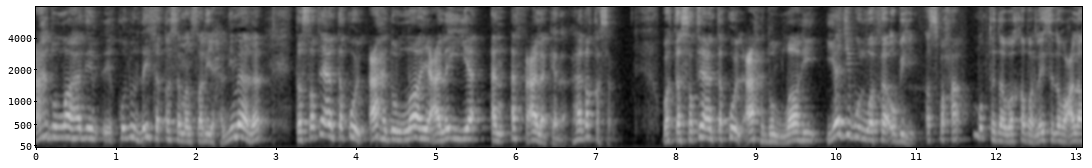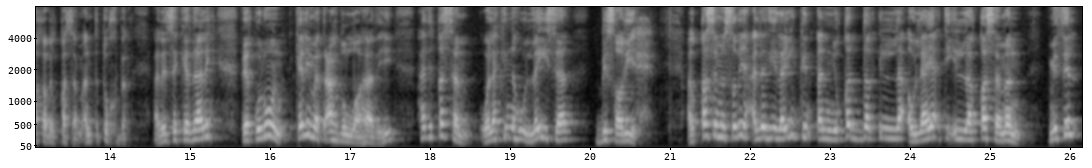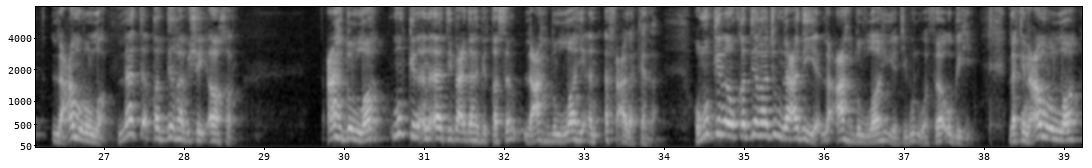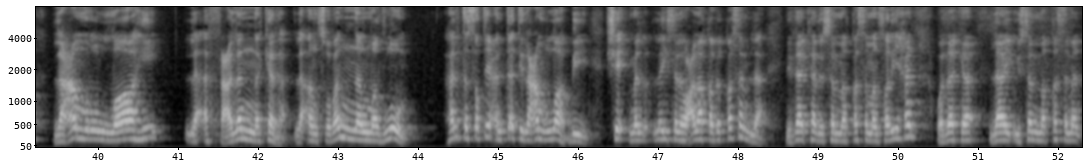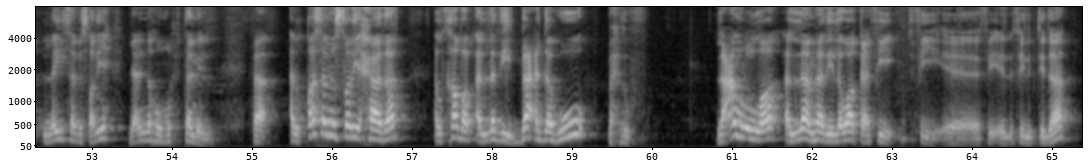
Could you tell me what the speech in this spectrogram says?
عهد الله هذه يقولون ليس قسما صريحا. لماذا؟ تستطيع أن تقول عهد الله علي أن أفعل كذا. هذا قسم. وتستطيع أن تقول عهد الله يجب الوفاء به. أصبح مبتدا وخبر ليس له علاقة بالقسم. أنت تخبر. أليس كذلك؟ فيقولون كلمة عهد الله هذه هذه قسم ولكنه ليس بصريح. القسم الصريح الذي لا يمكن أن يقدر إلا أو لا يأتي إلا قسما مثل لعمر الله. لا تقدرها بشيء آخر. عهد الله ممكن أن آتي بعدها بقسم لعهد الله أن أفعل كذا. وممكن أن أقدرها جملة عادية لا عهد الله يجب الوفاء به. لكن عمر الله لعمر الله لأفعلن كذا لأنصرن المظلوم. هل تستطيع أن تأتي لعمر الله بشيء ليس له علاقة بالقسم؟ لا. لذلك هذا يسمى قسما صريحا وذاك لا يسمى قسما ليس بصريح لأنه محتمل. فالقسم الصريح هذا الخبر الذي بعده محذوف. لعمر الله اللام هذه لواقع في في في في الابتداء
